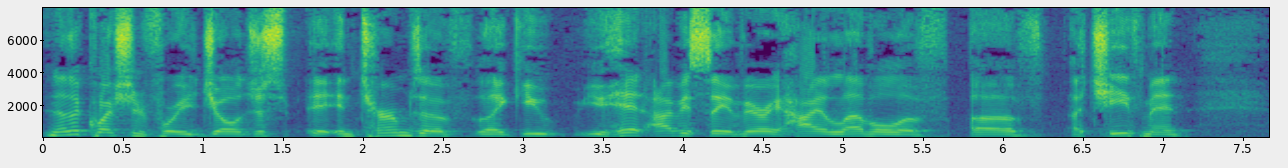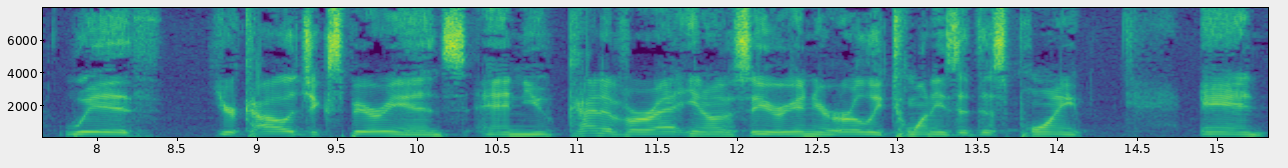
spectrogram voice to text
another question for you, Joel. Just in terms of like you you hit obviously a very high level of of achievement with your college experience, and you kind of are at you know so you're in your early twenties at this point, and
